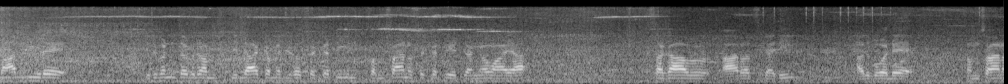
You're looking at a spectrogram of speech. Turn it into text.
പാർട്ടിയുടെ തിരുവനന്തപുരം ജില്ലാ കമ്മിറ്റിയുടെ സെക്രട്ടറിയും സംസ്ഥാന സെക്രട്ടേറിയറ്റ് അംഗമായ സഖാവ് ആർ എസ് കരി അതുപോലെ സംസ്ഥാന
